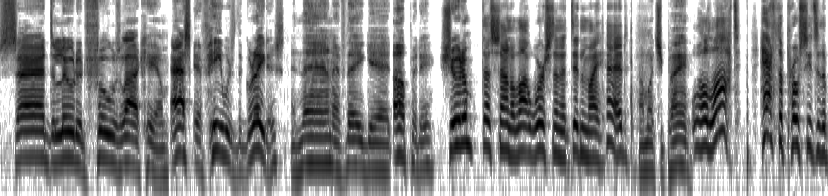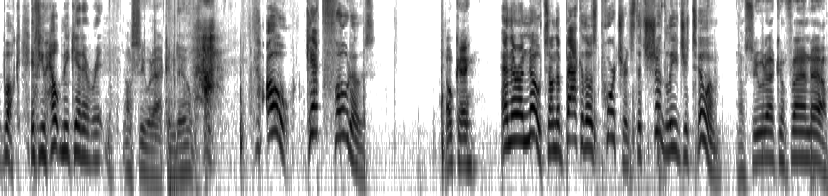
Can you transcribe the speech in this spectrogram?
sad, deluded fools like him, ask if he was the greatest, and then if they get uppity, shoot him? does sound a lot worse than it did in my head. How much you paying? Well, a lot. Half the proceeds of the book, if you help me get it written. I'll see what I can do. Ha! Oh, get photos. Okay, And there are notes on the back of those portraits that should lead you to him. I'll see what I can find out.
